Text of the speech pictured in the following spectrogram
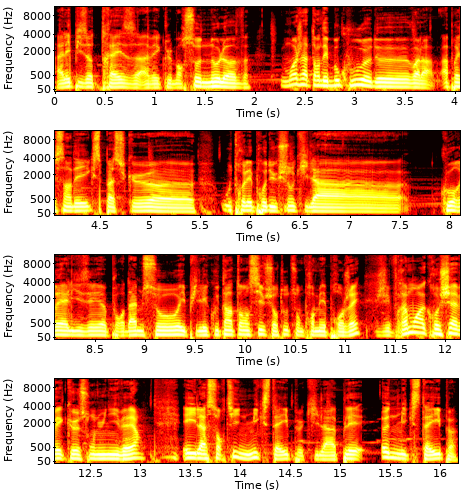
à l'épisode 13 avec le morceau No Love. Moi j'attendais beaucoup de voilà après Saint-DX parce que euh, outre les productions qu'il a co-réalisé pour Damso et puis l'écoute intensive surtout de son premier projet, j'ai vraiment accroché avec euh, son univers et il a sorti une mixtape qu'il a appelée Unmixtape.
